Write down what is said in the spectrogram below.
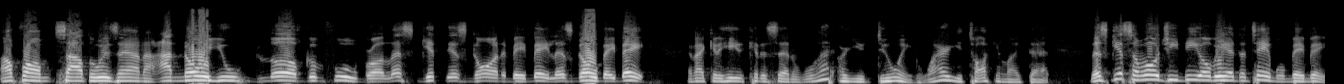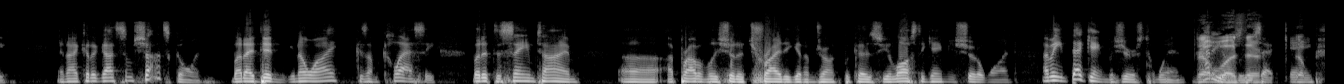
I'm from South Louisiana. I know you love good food, bro. Let's get this going, baby. Let's go, baby. And I could he could have said, "What are you doing? Why are you talking like that? Let's get some OGD over here at the table, baby." And I could have got some shots going, but I didn't. You know why? Because I'm classy. But at the same time, uh, I probably should have tried to get him drunk because you lost a game you should have won. I mean, that game was yours to win. That was there. that game. That-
